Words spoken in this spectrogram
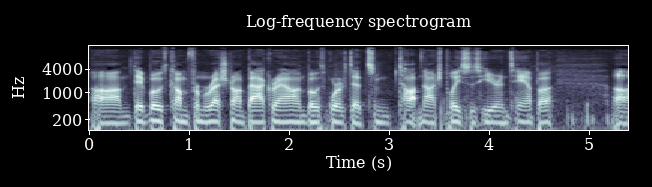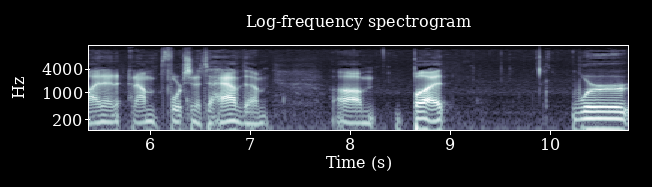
Um, they both come from a restaurant background, both worked at some top notch places here in Tampa, uh, and, and I'm fortunate to have them. Um, but we're,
